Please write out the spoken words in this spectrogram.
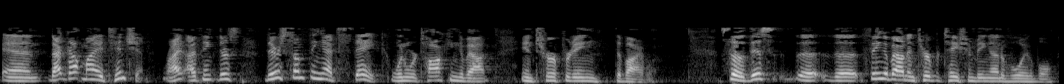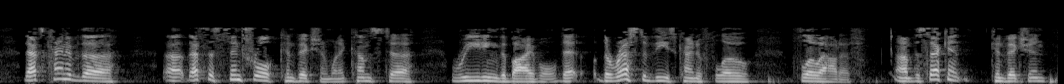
and that got my attention, right? I think there's, there's something at stake when we're talking about interpreting the Bible. So this, the, the thing about interpretation being unavoidable, that's kind of the, uh, that's the central conviction when it comes to reading the Bible that the rest of these kind of flow, flow out of. Um, the second conviction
